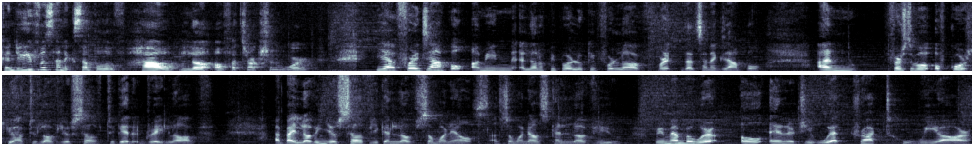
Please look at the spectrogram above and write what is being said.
Can you give us an example of how law of attraction work? Yeah, for example, I mean, a lot of people are looking for love. For, that's an example. And first of all, of course, you have to love yourself to get a great love. And by loving yourself, you can love someone else, and someone else can love you. Remember, we're all energy. We attract who we are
